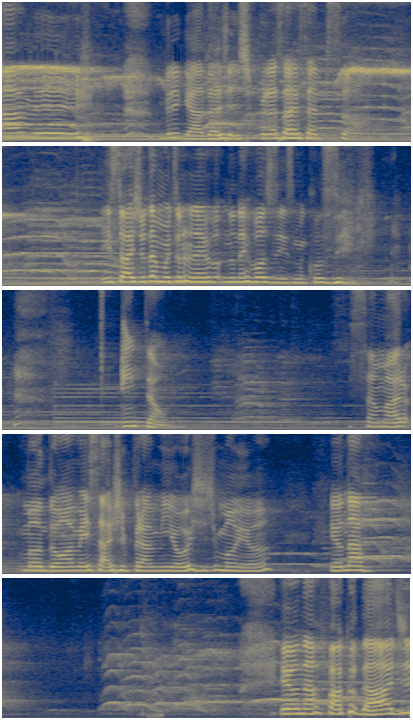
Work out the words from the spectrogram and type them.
Amém. Obrigada, gente, por essa recepção. Isso ajuda muito no nervosismo, inclusive. Então, Samara mandou uma mensagem para mim hoje de manhã. Eu na eu na faculdade,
